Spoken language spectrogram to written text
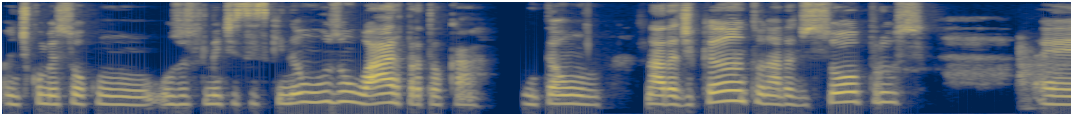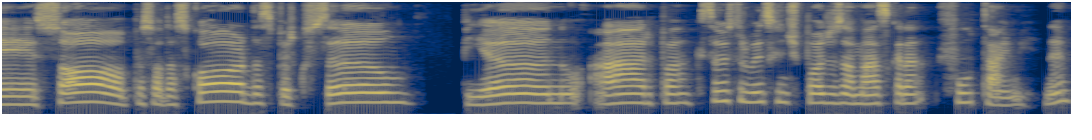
a gente começou com os instrumentistas que não usam o ar para tocar. Então, nada de canto, nada de sopros, é só o pessoal das cordas, percussão, piano, harpa, que são instrumentos que a gente pode usar máscara full time, né?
